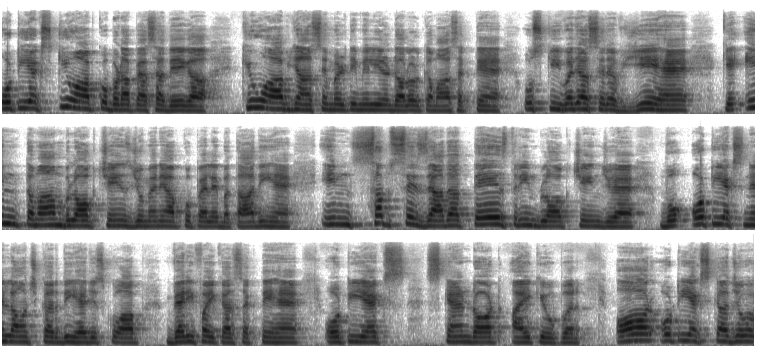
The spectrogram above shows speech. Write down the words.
ओटीएक्स क्यों आपको बड़ा पैसा देगा? क्यों आप यहाँ से मल्टी मिलियन डॉलर कमा सकते हैं? उसकी वजह सिर्फ़ ये है कि इन तमाम ब्लॉक जो मैंने आपको पहले बता दी हैं, इन सबसे ज़्यादा तेज़ तरीन ब्लॉक जो है, वो ओ ने लॉन्च कर दी है, जिसको आप वेरीफाई कर सकते हैं O T X scan dot I के ऊपर। और ओ का जो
